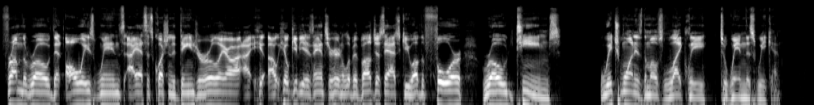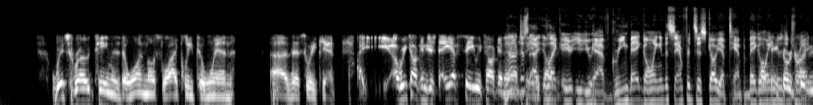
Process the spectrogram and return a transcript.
from the road that always wins. I asked this question to Danger earlier. I, he'll, he'll give you his answer here in a little bit, but I'll just ask you: of the four road teams, which one is the most likely to win this weekend? Which road team is the one most likely to win? Uh, this weekend. I, are we talking just AFC? We talking no, NFC? just uh, like you, you have Green Bay going into San Francisco. You have Tampa Bay going okay, into so Detroit.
